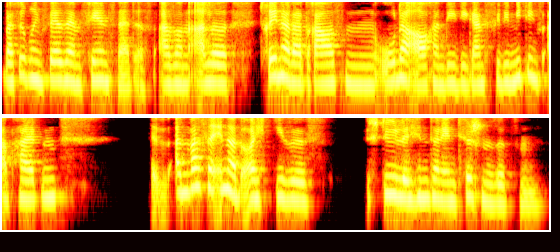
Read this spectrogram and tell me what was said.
Was übrigens sehr, sehr empfehlenswert ist. Also an alle Trainer da draußen oder auch an die, die ganz viele Meetings abhalten. Äh, an was erinnert euch dieses Stühle hinter den Tischen sitzen?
